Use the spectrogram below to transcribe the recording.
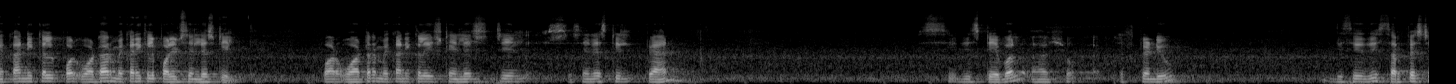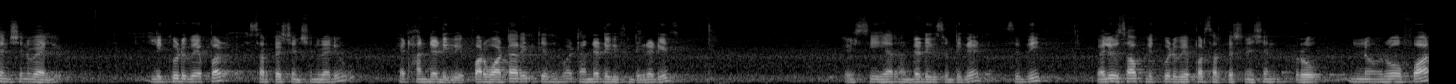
mechanical water mechanical polished stainless steel. For water mechanical stainless steel stainless steel pan. See this table I have show, explained you. This is the surface tension value. Liquid vapor surface tension value at 100 degree. For water it is what 100 degree centigrade is. Let's see here 100 degree centigrade. This is the values of liquid vapor surface tension rho no, rho for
